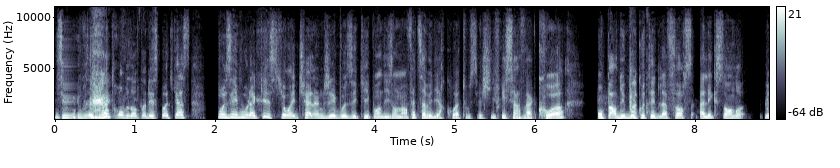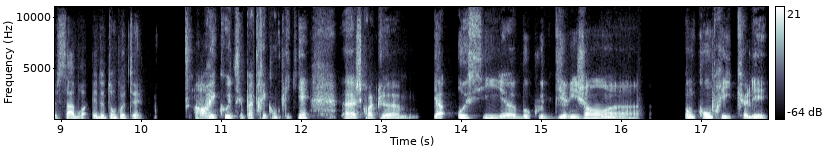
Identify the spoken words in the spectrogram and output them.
si vous êtes patron, vous entendez ce podcast, posez-vous la question et challengez vos équipes en disant, mais en fait, ça veut dire quoi tous ces chiffres? Ils servent à quoi? On part du bon côté de la force. Alexandre, le sabre est de ton côté. Alors, écoute, c'est pas très compliqué. Euh, je crois que il y a aussi euh, beaucoup de dirigeants euh, qui ont compris que les,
